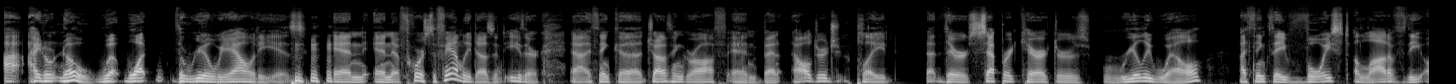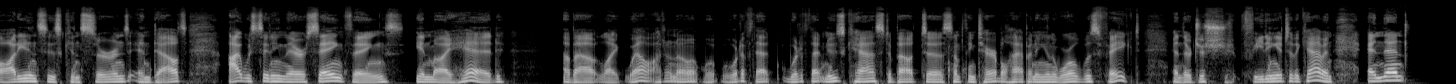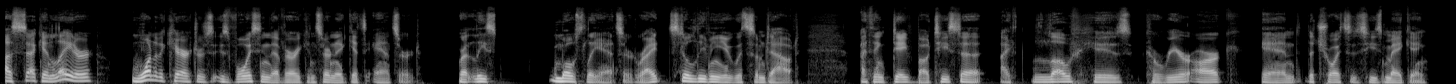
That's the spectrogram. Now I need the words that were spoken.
I, I don't know what what the real reality is, and and of course the family doesn't either. Uh, I think uh, Jonathan Groff and Ben Aldridge played uh, their separate characters really well. I think they voiced a lot of the audience's concerns and doubts. I was sitting there saying things in my head about like, well, I don't know, what, what if that what if that newscast about uh, something terrible happening in the world was faked, and they're just sh- feeding it to the cabin, and then a second later, one of the characters is voicing that very concern, and it gets answered, or at least mostly answered, right? Still leaving you with some doubt. I think Dave Bautista, I love his career arc and the choices he's making.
